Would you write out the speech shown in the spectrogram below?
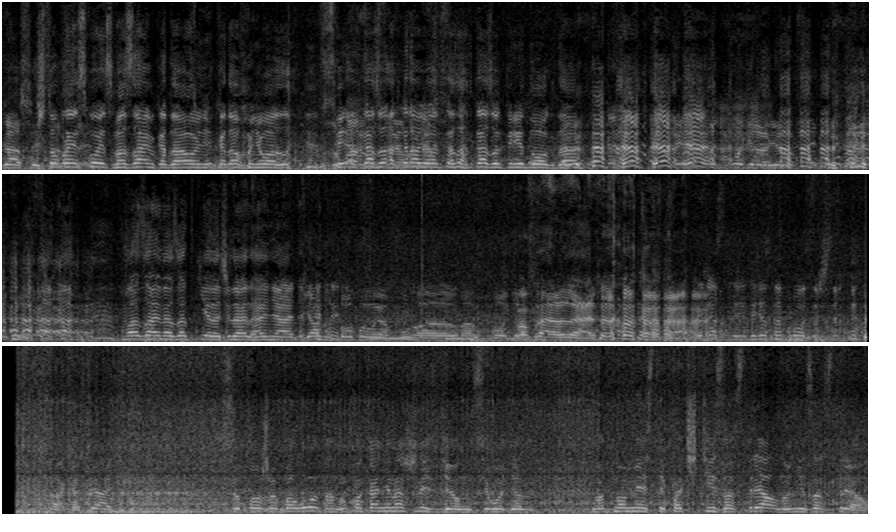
66. Что происходит с Мазаем, когда у, не- когда у него отказывают, застряло когда у него отказ- отказывают передок, да? Блогеров я вообще не знаю. Мазай на задке начинает гонять. Яна топовый опу- э, у нас блогер. Ты сейчас, ты- ты сейчас напросишься. Так, опять все тоже болото. Ну, пока не нашлись, где он сегодня в одном месте почти застрял, но не застрял.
